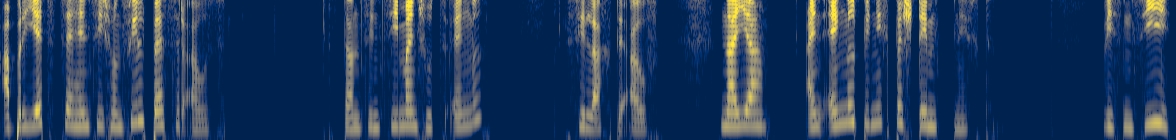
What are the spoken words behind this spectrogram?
Aber jetzt sehen Sie schon viel besser aus. Dann sind Sie mein Schutzengel? Sie lachte auf. Na ja, ein Engel bin ich bestimmt nicht. Wissen Sie,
